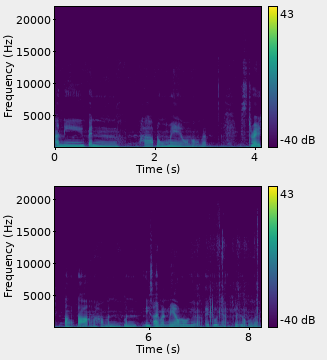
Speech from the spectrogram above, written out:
อันนี้เป็นภาพน้องแมวเนาะแบบ เตรทต่างๆนะคะ มันมันนิสัยเหมือนแมวเราเลยไอตัวเนี้ยเห็นแล้วก็แบบ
